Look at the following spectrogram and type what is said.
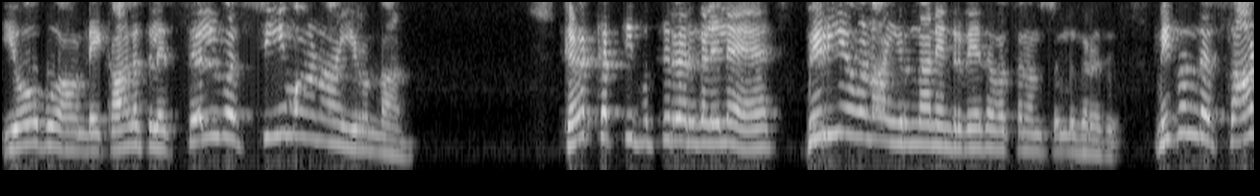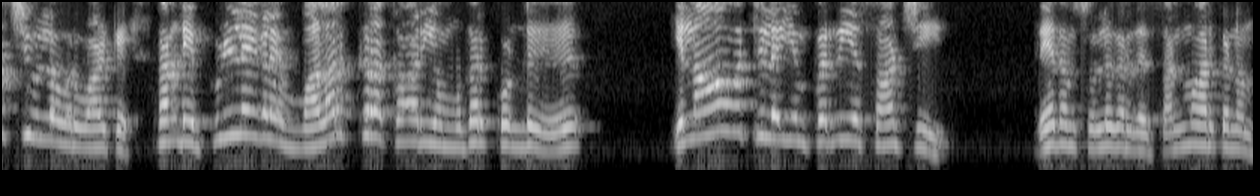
யோபு அவனுடைய காலத்துல செல்வ சீமானா இருந்தான் கிழக்கத்தி புத்திரர்களில பெரியவனா இருந்தான் என்று வேதவசனம் சொல்லுகிறது. மிகுந்த சாட்சியுள்ள ஒரு வாழ்க்கை. தன்னுடைய பிள்ளைகளை வளர்க்கிற காரியம் முதற்கொண்டு எல்லாவற்றிலேயும் பெரிய சாட்சி. வேதம் சொல்லுகிறது சன்மார்க்கனும்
